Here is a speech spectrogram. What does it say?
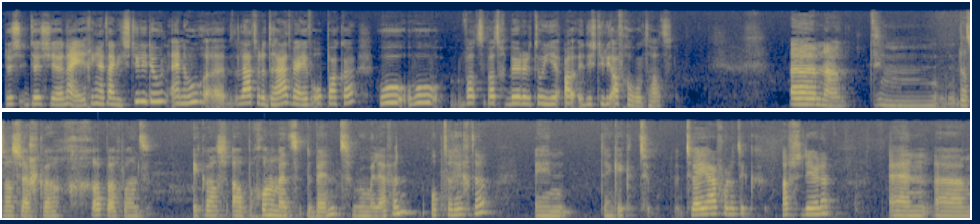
dus, dus je, nou je ging uiteindelijk die studie doen. En hoe, laten we de draad weer even oppakken. Hoe, hoe, wat, wat gebeurde er toen je die studie afgerond had? Ehm, nou, toen- dat was eigenlijk wel grappig, want ik was al begonnen met de band Room 11 op te richten. In, denk ik, tw- twee jaar voordat ik afstudeerde. En ehm,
